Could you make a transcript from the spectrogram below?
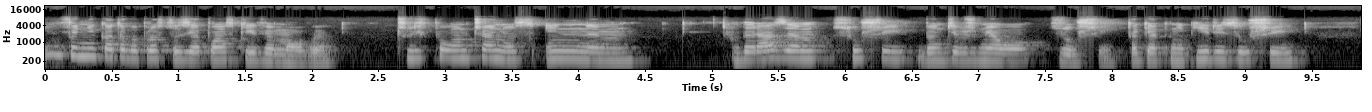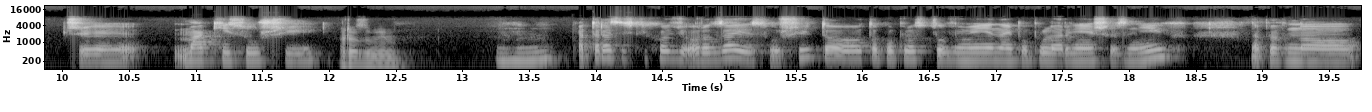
I wynika to po prostu z japońskiej wymowy. Czyli w połączeniu z innym wyrazem sushi będzie brzmiało sushi. Tak jak nigiri sushi czy maki sushi. Rozumiem. Mhm. A teraz jeśli chodzi o rodzaje sushi, to, to po prostu wymienię najpopularniejsze z nich. Na pewno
